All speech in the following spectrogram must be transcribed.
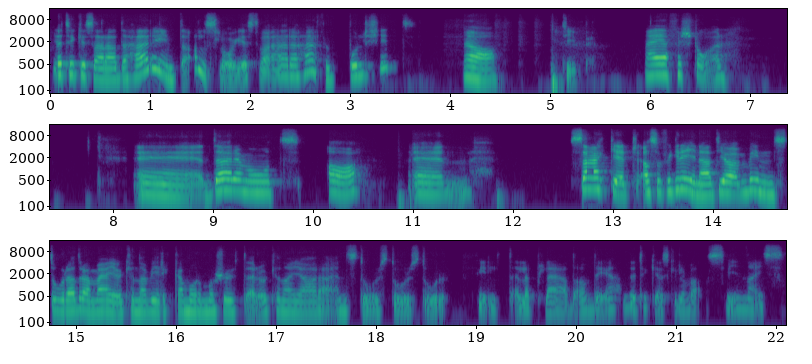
Jag tycker så här, det här är inte alls logiskt. Vad är det här för bullshit? Ja, Typ. nej jag förstår. Eh, däremot, ja. Eh, säkert, alltså för grejen är att jag, min stora dröm är ju att kunna virka mormorsrutor och kunna göra en stor, stor, stor filt eller pläd av det. Det tycker jag skulle vara svinnice.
